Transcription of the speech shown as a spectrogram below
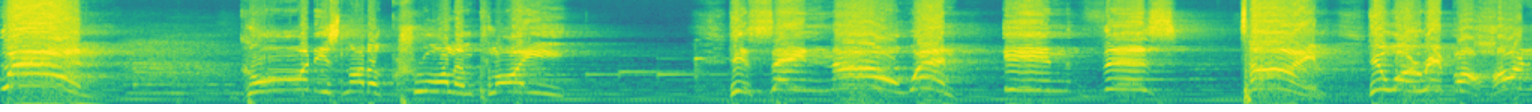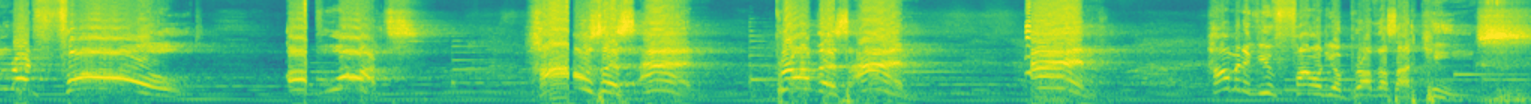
When? God is not a cruel employee. He's saying now, when? In this time, He will reap a hundredfold of what? Houses and brothers and and how many of you found your brothers at Kings?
